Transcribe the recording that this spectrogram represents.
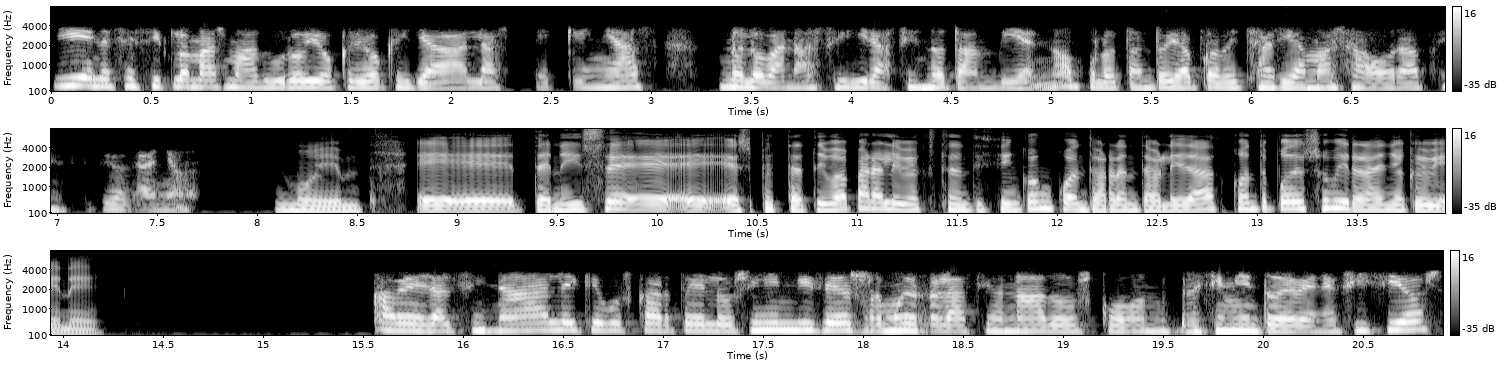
y en ese ciclo más maduro yo creo que ya las pequeñas no lo van a seguir haciendo tan bien, ¿no? Por lo tanto, yo aprovecharía más ahora a principio de año. Muy bien. Eh, ¿Tenéis eh, expectativa para el IBEX 35 en cuanto a rentabilidad? ¿Cuánto puede subir el año que viene? A ver, al final hay que buscarte los índices muy relacionados con crecimiento de beneficios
